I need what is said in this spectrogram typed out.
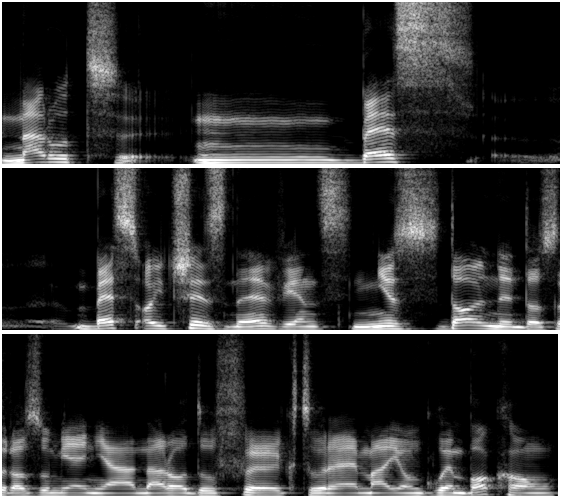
naród mm, bez bez ojczyzny, więc niezdolny do zrozumienia narodów, y, które mają głęboką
